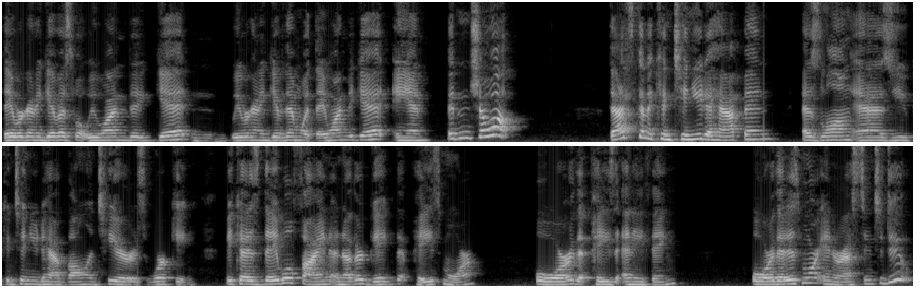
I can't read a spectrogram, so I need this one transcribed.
they were going to give us what we wanted to get and we were going to give them what they wanted to get, and they didn't show up. That's going to continue to happen as long as you continue to have volunteers working because they will find another gig that pays more or that pays anything or that is more interesting to do.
